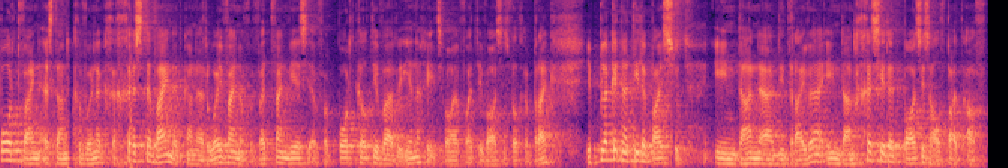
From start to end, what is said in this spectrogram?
Portwyn is dan gewoonlik gegiste wyn. Dit kan 'n rooi wyn of 'n witwyn wees of 'n portkultivar enige iets waar wat jy basies wil gebruik. Jy pluk dit natuurlik baie soet en dan uh, die druiwe en dan gis jy dit basies halfpad af.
